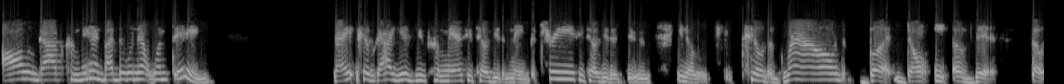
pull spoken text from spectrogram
all of God's command by doing that one thing. Right? Because God gives you commands. He tells you to name the trees. He tells you to do, you know, till the ground, but don't eat of this. So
